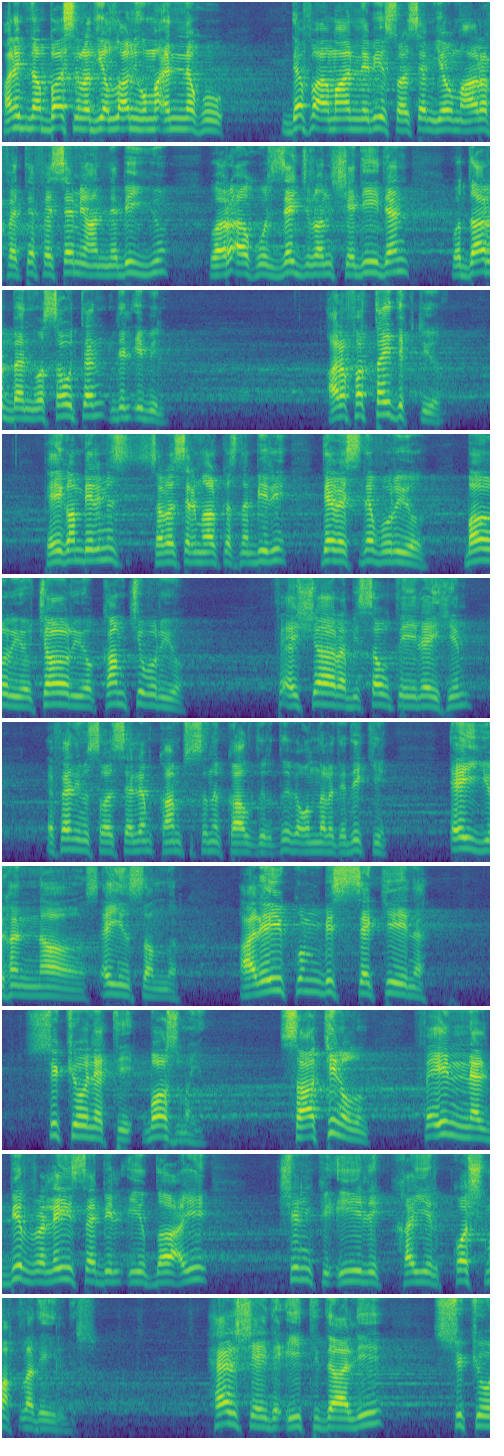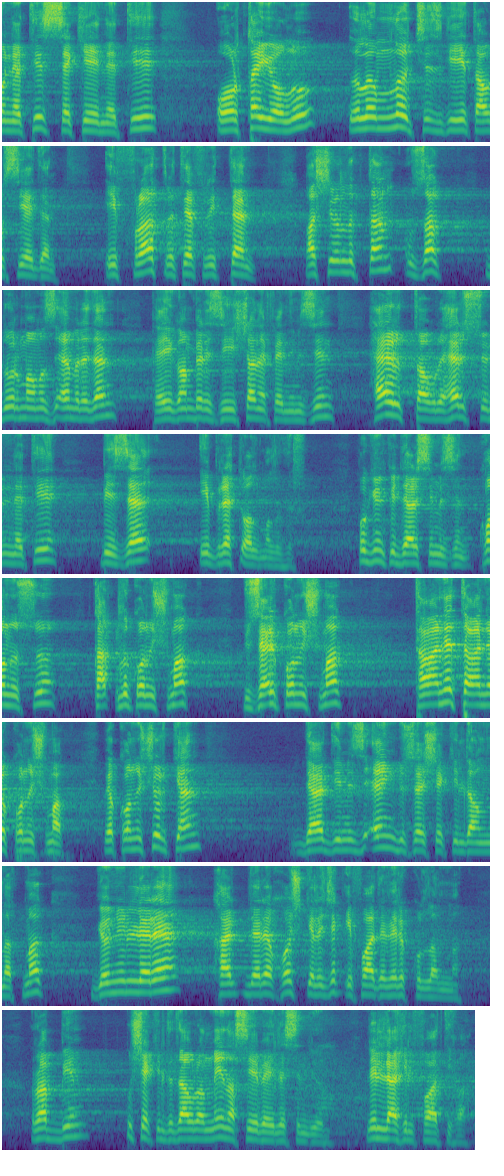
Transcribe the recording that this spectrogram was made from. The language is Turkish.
Hani İbn Abbas radıyallahu anhuma ennehu defa ma'an nebi sallallahu aleyhi ve sellem yevme arafete fesemi'an nebiyyü ve ra'ahu zecran şediden ve darben ve savten lil ibil. Arafat'taydık diyor. Peygamberimiz sallallahu aleyhi ve sellem'in arkasından biri devesine vuruyor. Bağırıyor, çağırıyor, kamçı vuruyor. Fe eşşara bi savti ileyhim. Efendimiz sallallahu aleyhi ve sellem kamçısını kaldırdı ve onlara dedi ki Ey yühennas, ey insanlar. Aleykum bis sekine. Sükuneti bozmayın. Sakin olun. Fe innel birre leyse bil idai. Çünkü iyilik, hayır koşmakla değildir. Her şeyde itidali, sükuneti, sekineti, orta yolu, ılımlı çizgiyi tavsiye eden, ifrat ve tefritten, aşırılıktan uzak durmamızı emreden Peygamber Zişan Efendimizin her tavrı, her sünneti bize ibret olmalıdır. Bugünkü dersimizin konusu tatlı konuşmak, güzel konuşmak, tane tane konuşmak ve konuşurken derdimizi en güzel şekilde anlatmak, gönüllere, kalplere hoş gelecek ifadeleri kullanmak. Rabbim bu şekilde davranmayı nasip eylesin diyorum. Lillahil Fatiha.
